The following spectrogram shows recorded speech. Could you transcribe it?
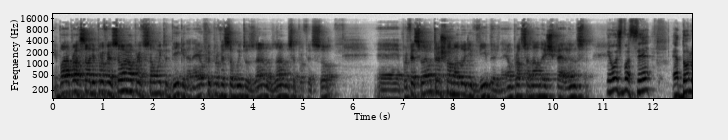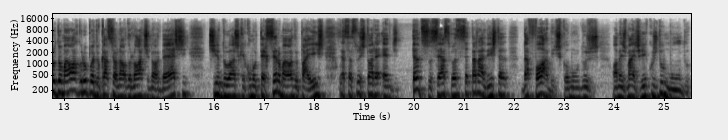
Embora a profissão de professor é uma profissão muito digna, né? Eu fui professor muitos anos, amo ser professor. É, professor é um transformador de vidas, né? É um profissional da esperança. E hoje você é dono do maior grupo educacional do Norte e Nordeste, tido, acho que, como o terceiro maior do país. Essa sua história é de tanto sucesso que hoje você está na lista da Forbes como um dos homens mais ricos do mundo.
